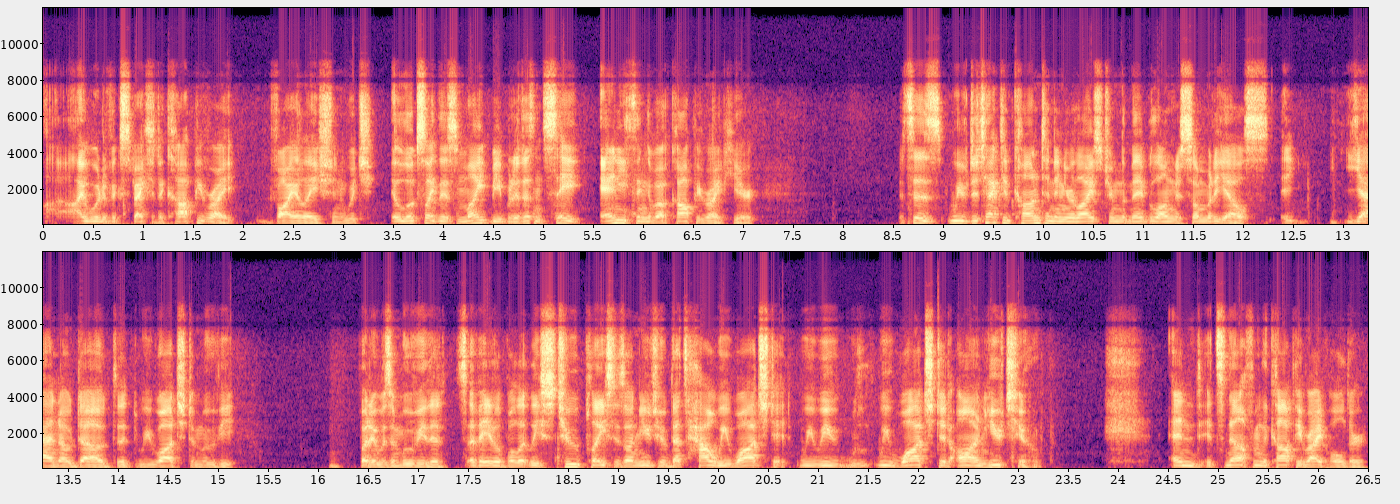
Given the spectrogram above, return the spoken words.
I would have expected a copyright violation, which it looks like this might be, but it doesn't say anything about copyright here. It says, We've detected content in your live stream that may belong to somebody else. It, yeah, no doubt that we watched a movie, but it was a movie that's available at least two places on YouTube. That's how we watched it. We we we watched it on YouTube, and it's not from the copyright holder.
